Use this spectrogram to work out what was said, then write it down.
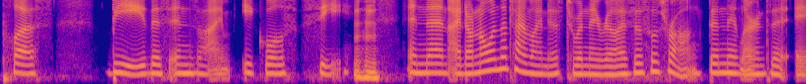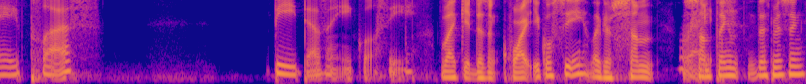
plus B, this enzyme, equals C. Mhm. And then I don't know when the timeline is to when they realized this was wrong. Then they learned that A plus B doesn't equal C. like it doesn't quite equal C. Like there's some Right. something that's missing,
